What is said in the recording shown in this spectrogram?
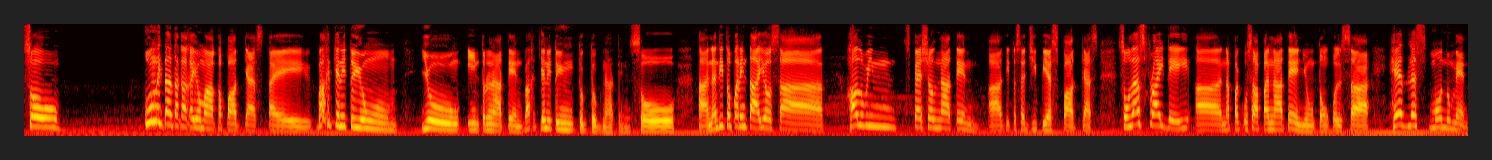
So, kung nagtataka kayo mga kapodcast ay bakit ganito yung yung intro natin. Bakit ganito yung tugtog natin? So, uh, nandito pa rin tayo sa Halloween special natin uh, dito sa GPS Podcast. So last Friday, uh, napag-usapan natin yung tungkol sa Headless Monument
